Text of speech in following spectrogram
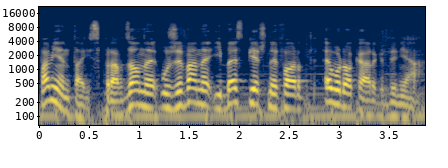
Pamiętaj, sprawdzony, używany i bezpieczny Ford Eurocar Gdynia.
